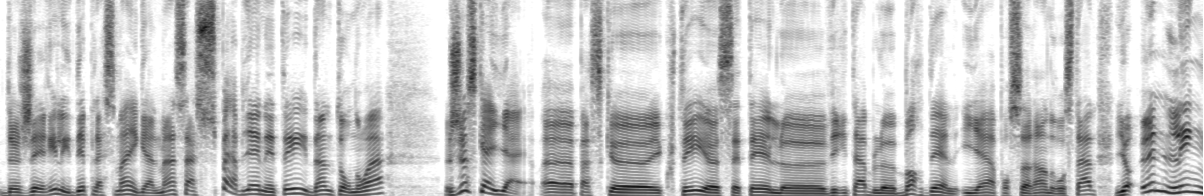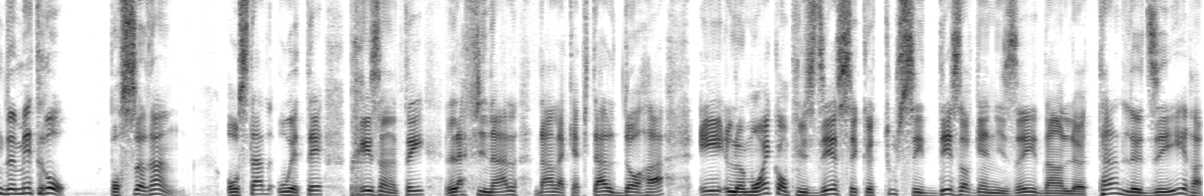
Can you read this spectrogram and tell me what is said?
de gérer les déplacements également. Ça a super bien été dans le tournoi. Jusqu'à hier, euh, parce que, écoutez, euh, c'était le véritable bordel hier pour se rendre au stade. Il y a une ligne de métro pour se rendre au stade où était présentée la finale dans la capitale Doha. Et le moins qu'on puisse dire, c'est que tout s'est désorganisé dans le temps de le dire.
